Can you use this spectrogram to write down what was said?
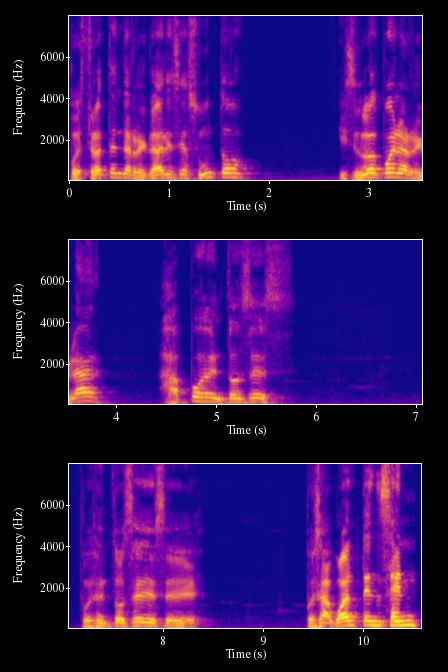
pues traten de arreglar ese asunto. Y si no lo pueden arreglar, ah, pues entonces, pues entonces, eh, pues aguántense,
